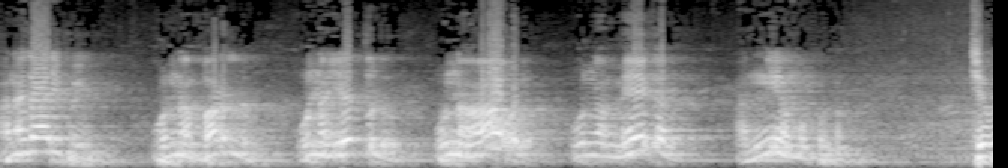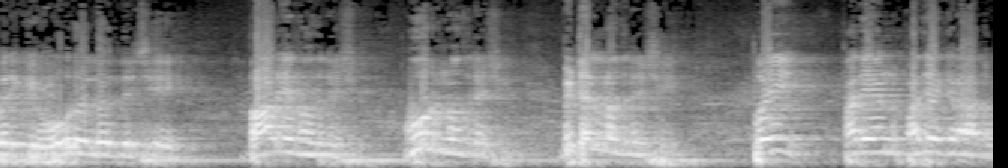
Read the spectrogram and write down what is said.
అనగారిపోయింది ఉన్న బర్రెలు ఉన్న ఎత్తులు ఉన్న ఆవులు ఉన్న మేకలు అన్నీ అమ్ముకున్నాం. చివరికి ఊరులు వదిలేసి భార్యను వదిలేసి ఊరును వదిలేసి బిడ్డలను వదిలేసి పోయి పదిహేను పది ఎకరాలు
